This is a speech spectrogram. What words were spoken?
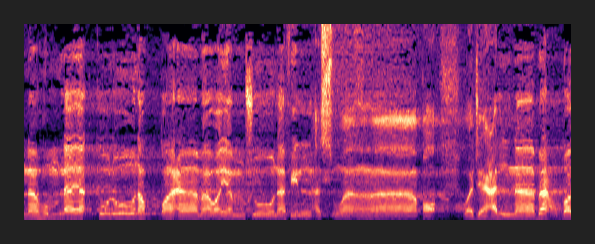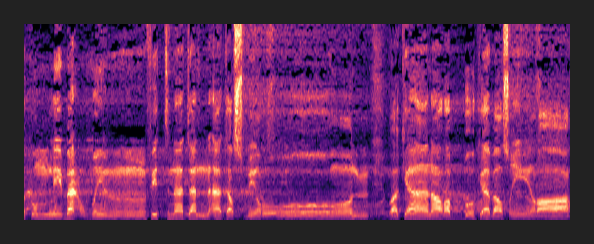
إنهم ليأكلون الطعام ويمشون في الأسواق. وجعلنا بعضكم لبعض فتنة أتصبرون. وكان ربك بصيرا.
